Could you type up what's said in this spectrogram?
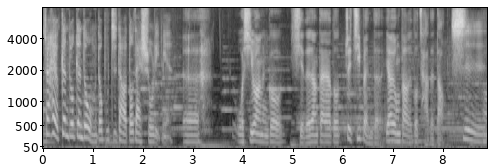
所以还有更多更多我们都不知道，都在书里面。呃。我希望能够写的让大家都最基本的要用到的都查得到。是，嗯，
